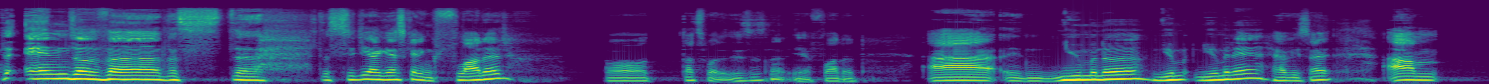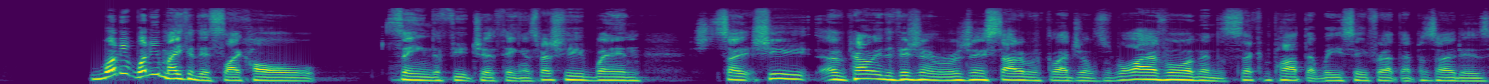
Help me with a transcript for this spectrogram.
the end of uh the the the city, I guess, getting flooded, or that's what it is, isn't it? Yeah, flooded. Uh, in Numenor, Num- Numenor, however you say it. Um, what do what do you make of this like whole seeing the future thing, especially when? So she apparently the vision originally started with Galadriel's arrival, and then the second part that we see throughout the episode is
